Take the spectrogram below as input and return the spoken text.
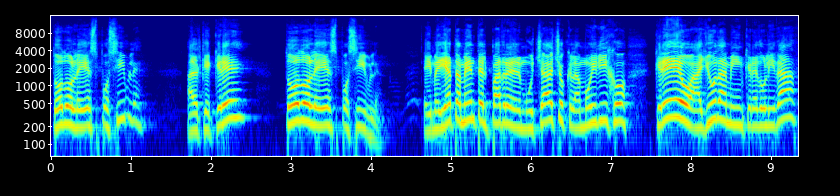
todo le es posible. Al que cree, todo le es posible. E inmediatamente el padre del muchacho clamó y dijo, creo, ayuda a mi incredulidad.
